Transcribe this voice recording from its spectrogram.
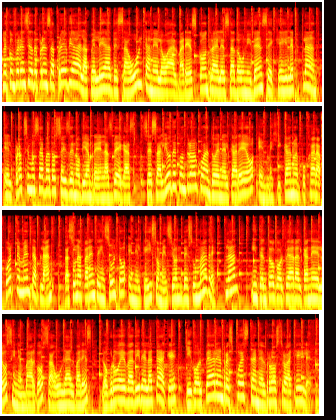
la conferencia de prensa previa a la pelea de Saúl Canelo Álvarez contra el estadounidense Caleb Plant el próximo sábado 6 de noviembre en Las Vegas se salió de control cuando en el careo el mexicano empujara fuertemente a Plant tras un aparente insulto en el que hizo mención de su madre. Plant intentó golpear al Canelo, sin embargo, Saúl Álvarez logró evadir el ataque y golpear en respuesta en el rostro a Caleb.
